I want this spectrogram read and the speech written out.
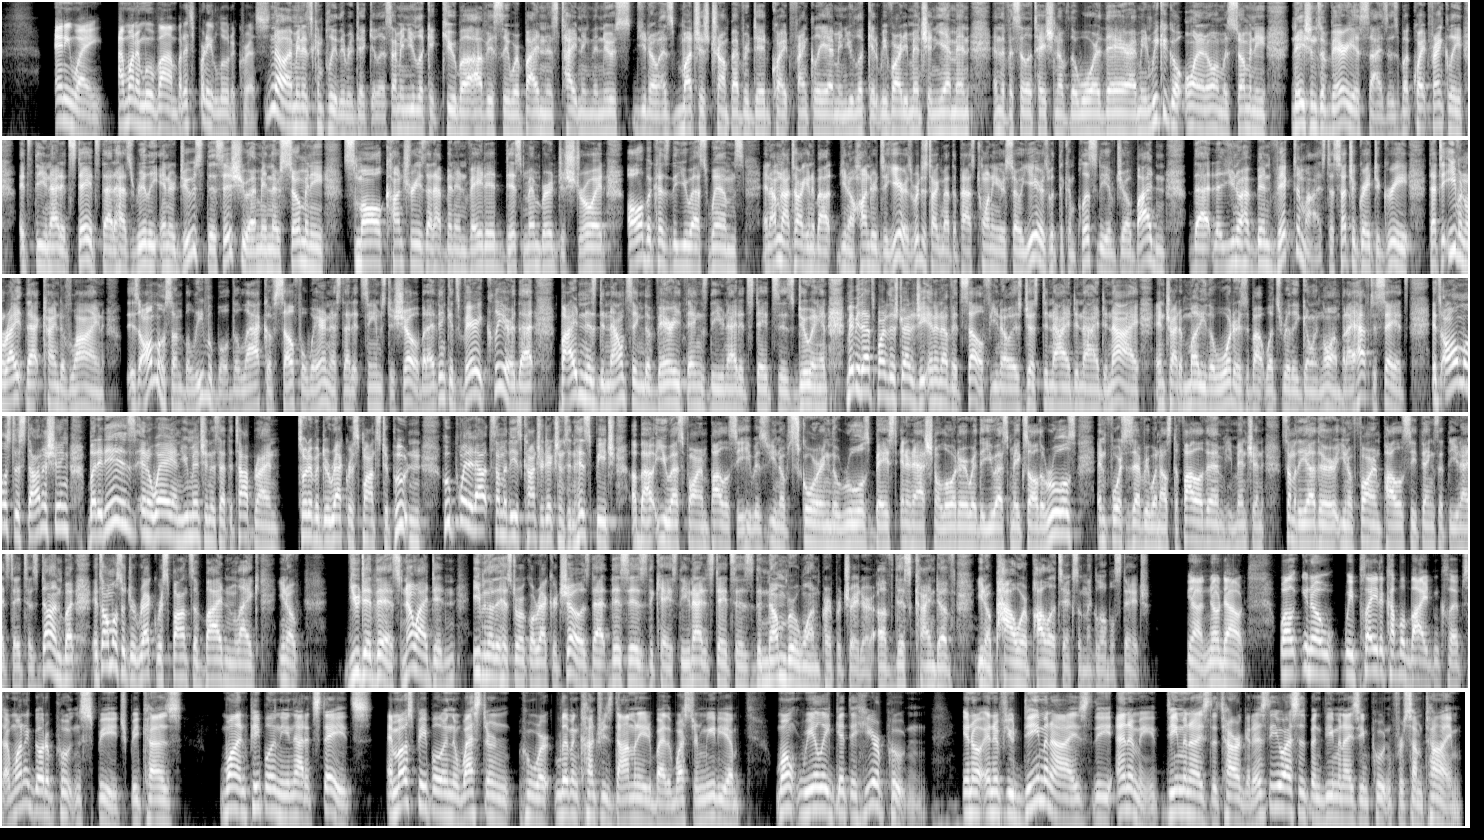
Anyway, I want to move on, but it's pretty ludicrous. No, I mean it's completely ridiculous. I mean, you look at Cuba, obviously, where Biden is tightening the noose, you know, as much as Trump ever did. Quite frankly, I mean, you look at we've already mentioned Yemen and the facilitation of the war there. I mean, we could go on and on with so many nations of various sizes, but quite frankly, it's the United States that has really introduced this issue. I mean, there's so many small countries that have been invaded, dismembered, destroyed, all because the U.S. whims. And I'm not talking about you know hundreds of years. We're just talking about the past 20 or so years with the complicity of Joe Biden that you know have been victimized to such a great degree that to even write that kind of line is almost unbelievable the lack of self-awareness that it seems to show. But I think it's very clear that Biden is denouncing the very things the United States is doing. And maybe that's part of the strategy in and of itself you know is just deny deny deny and try to muddy the waters about what's really going on. But I have to say it's it's almost astonishing but it is in a way and you mentioned this at the top Brian sort of a direct response to Putin, who pointed out some of these contradictions in his speech about U.S. foreign policy. He was, you know, scoring the rules-based international order where the U.S. makes all the rules and forces everyone else to follow them. He mentioned some of the other, you know, foreign policy things that the United States has done, but it's almost a direct response of Biden, like, you know, you did this. No, I didn't, even though the historical record shows that this is the case. The United States is the number one perpetrator of this kind of, you know, power politics on the global stage. Yeah, no doubt. Well, you know, we played a couple Biden clips. I want to go to Putin's speech because, one, people in the United States and most people in the Western who are, live in countries dominated by the Western media won't really get to hear Putin. You know, and if you demonize the enemy, demonize the target, as the U.S. has been demonizing Putin for some time,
